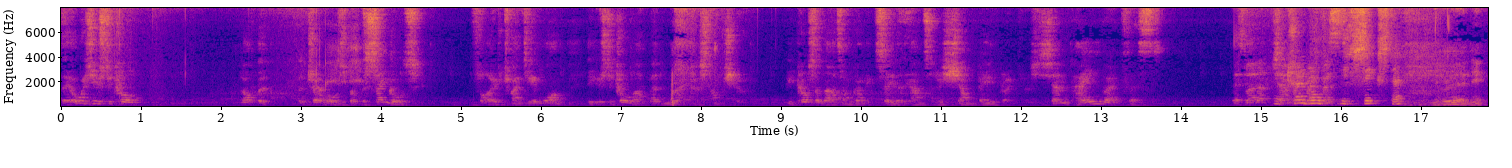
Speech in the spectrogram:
They always used to call not the, the trebles but the singles five, twenty, and one. They used to call that bed and breakfast, I'm sure. Because of that, I'm going to say that the answer is champagne breakfast. Champagne breakfast. Let's load up The treble breakfast. is 60. Never heard it.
